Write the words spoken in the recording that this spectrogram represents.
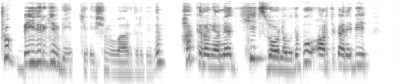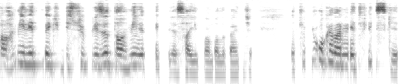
çok belirgin bir etkileşimi vardır dedim. Hakikaten yani hiç zorlamadı. Bu artık hani bir tahmin etmek, bir sürprizi tahmin etmek bile sayılmamalı bence. Çünkü o kadar Netflix ki.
